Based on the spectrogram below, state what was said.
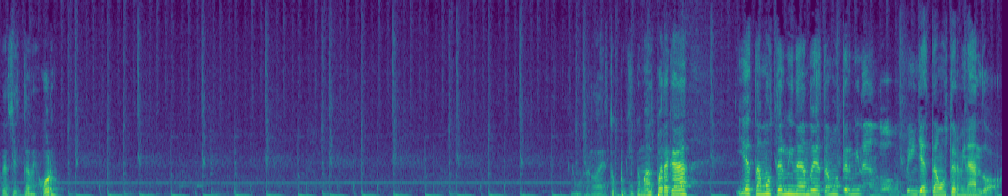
que así está mejor. Vamos a rodar esto un poquito más para acá. Y ya estamos terminando, ya estamos terminando. Por fin ya estamos terminando.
